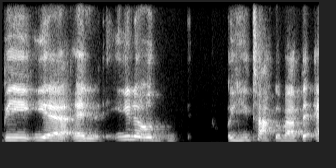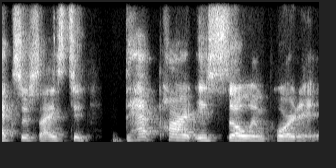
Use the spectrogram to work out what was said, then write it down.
be yeah and you know you talk about the exercise too that part is so important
